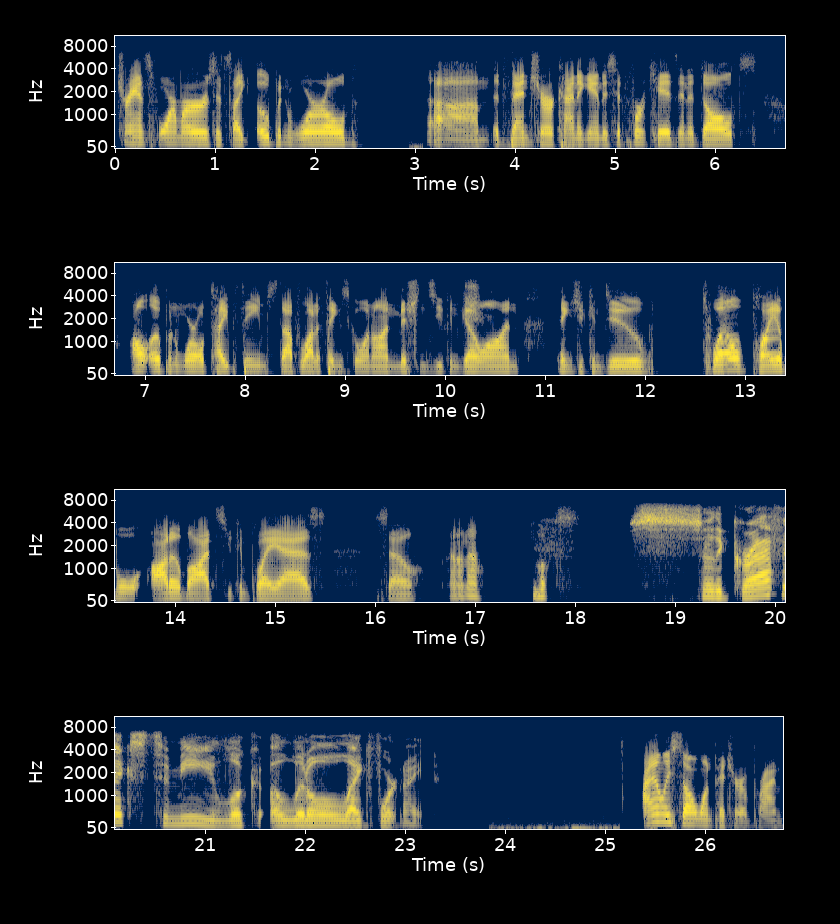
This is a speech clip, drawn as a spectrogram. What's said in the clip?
Transformers. It's like open world um, adventure kind of game. They said for kids and adults, all open world type theme stuff. A lot of things going on, missions you can go on, things you can do. 12 playable Autobots you can play as. So, I don't know. Looks So the graphics to me look a little like Fortnite. I only saw one picture of Prime.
